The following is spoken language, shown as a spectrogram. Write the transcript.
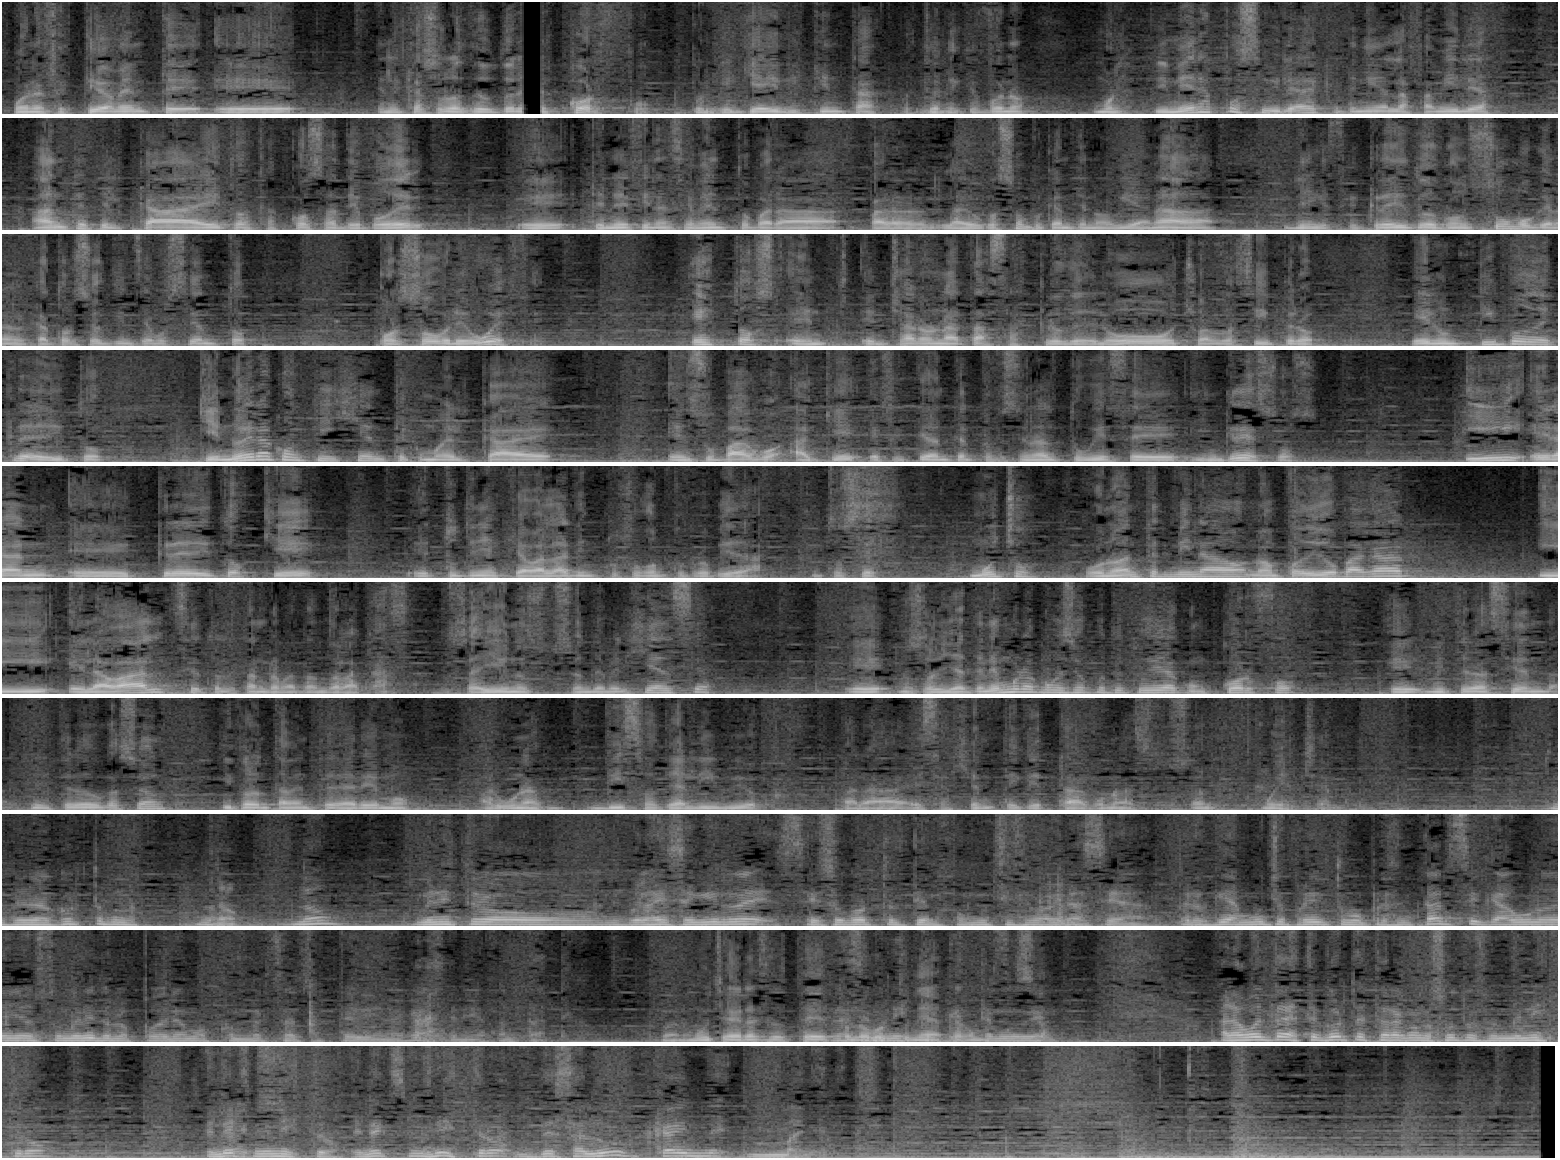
Bueno, efectivamente, eh, en el caso de los deudores Corfo, porque aquí hay distintas cuestiones, que fueron como las primeras posibilidades que tenían las familias antes del CAE y todas estas cosas de poder eh, tener financiamiento para, para la educación, porque antes no había nada, tenía que ser crédito de consumo, que eran el 14 o el 15% por sobre UEF. Estos en- entraron a tasas, creo que del 8 o algo así, pero era un tipo de crédito que no era contingente como el CAE en su pago a que efectivamente el profesional tuviese ingresos y eran eh, créditos que eh, tú tenías que avalar incluso con tu propiedad. Entonces, muchos o no han terminado, no han podido pagar y el aval, ¿cierto?, le están rematando a la casa. Entonces, ahí hay una situación de emergencia. Eh, nosotros ya tenemos una comisión constituida con Corfo, eh, Ministerio de Hacienda, Ministerio de Educación y prontamente daremos algunos visos de alivio para esa gente que está con una situación muy extrema. ¿Tu corta? No. No. ¿No? Ministro Nicolás Izaguirre, se hizo corto el tiempo. Muchísimas gracias. Pero quedan muchos proyectos por presentarse y cada uno de ellos en su mérito los podremos conversar si usted viene acá. Sería fantástico. Bueno, muchas gracias a ustedes por la oportunidad de esta conversación. A la vuelta de este corte estará con nosotros el ministro, el ex ministro, el ex ministro de Salud, Jaime Mañalich.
